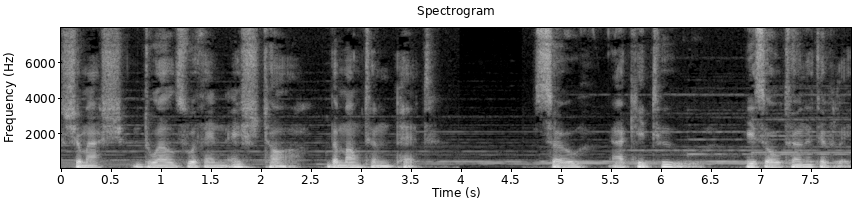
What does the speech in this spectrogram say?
Shamash dwells within Ishtar, the mountain pit. So Akitu is alternatively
